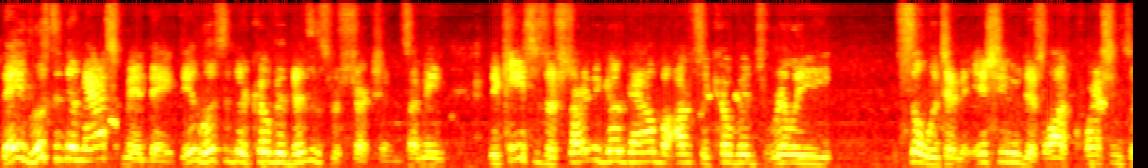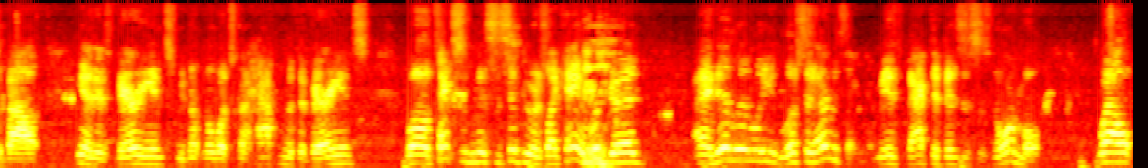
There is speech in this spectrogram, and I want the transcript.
they lifted their mask mandate. They lifted their COVID business restrictions. I mean, the cases are starting to go down, but obviously COVID's really still a legitimate issue. There's a lot of questions about, you know, there's variants. We don't know what's going to happen with the variants. Well, Texas and Mississippi was like, hey, we're good. And they literally lifted everything. I mean, it's back to business as normal. Well,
